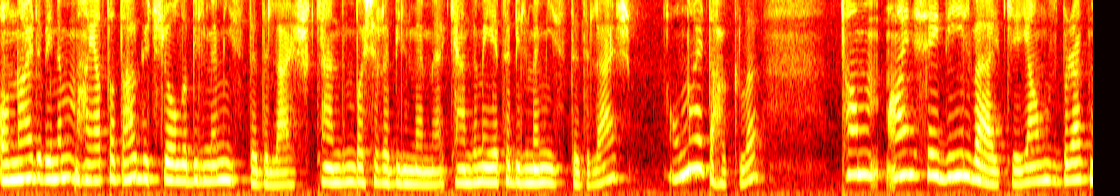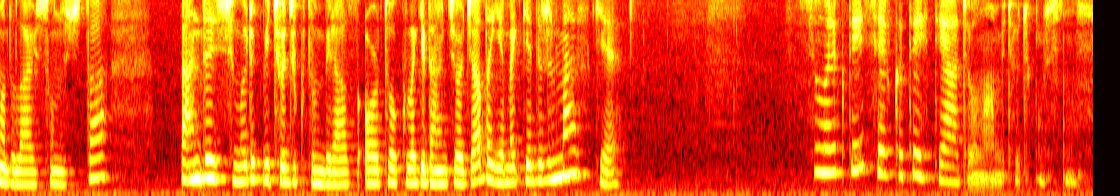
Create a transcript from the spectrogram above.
Onlar da benim hayatta daha güçlü olabilmemi istediler. Kendim başarabilmemi, kendime yetebilmemi istediler. Onlar da haklı. Tam aynı şey değil belki. Yalnız bırakmadılar sonuçta. Ben de şımarık bir çocuktum biraz. Ortaokula giden çocuğa da yemek yedirilmez ki. Şımarık değil, şefkate ihtiyacı olan bir çocukmuşsunuz.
